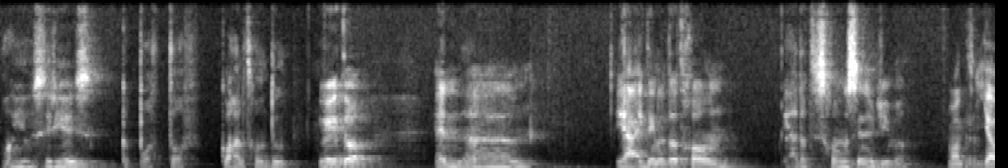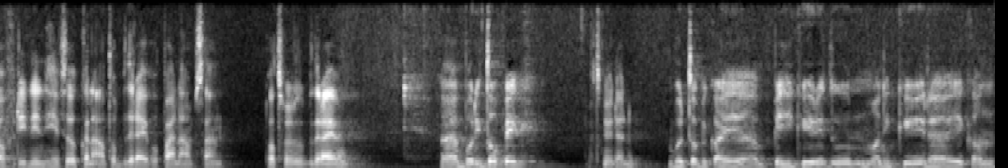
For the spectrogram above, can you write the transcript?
oh joh, serieus? Kapot tof. Ik gaan het gewoon doen. Je weet toch? En ehm, ja, ik denk dat dat gewoon, ja, dat is gewoon een synergy, man. Want jouw vriendin heeft ook een aantal bedrijven op haar naam staan. Wat voor bedrijven? Eh Body Topic. Wat kun je daar doen? Body Topic kan je eh, pedicure doen, manicure. Je kan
